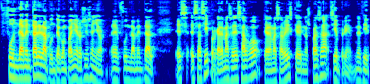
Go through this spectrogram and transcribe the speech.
Fundamental el apunte, compañero, sí, señor. Eh, fundamental. Es, es, así porque además es algo que además sabéis que nos pasa siempre. Es decir,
